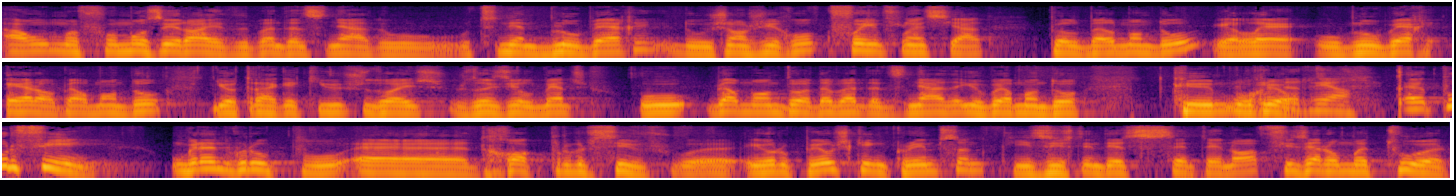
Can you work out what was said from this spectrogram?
Há um famoso herói de banda desenhada, o, o Tenente Blueberry, do Jean Giraud, que foi influenciado pelo Belmondo, ele é o Blueberry, era o Belmondo, e eu trago aqui os dois, os dois elementos, o Belmondo da banda desenhada e o Belmondo que morreu. Por fim, um grande grupo uh, de rock progressivo uh, europeus, King Crimson, que existem desde 69, fizeram uma tour,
